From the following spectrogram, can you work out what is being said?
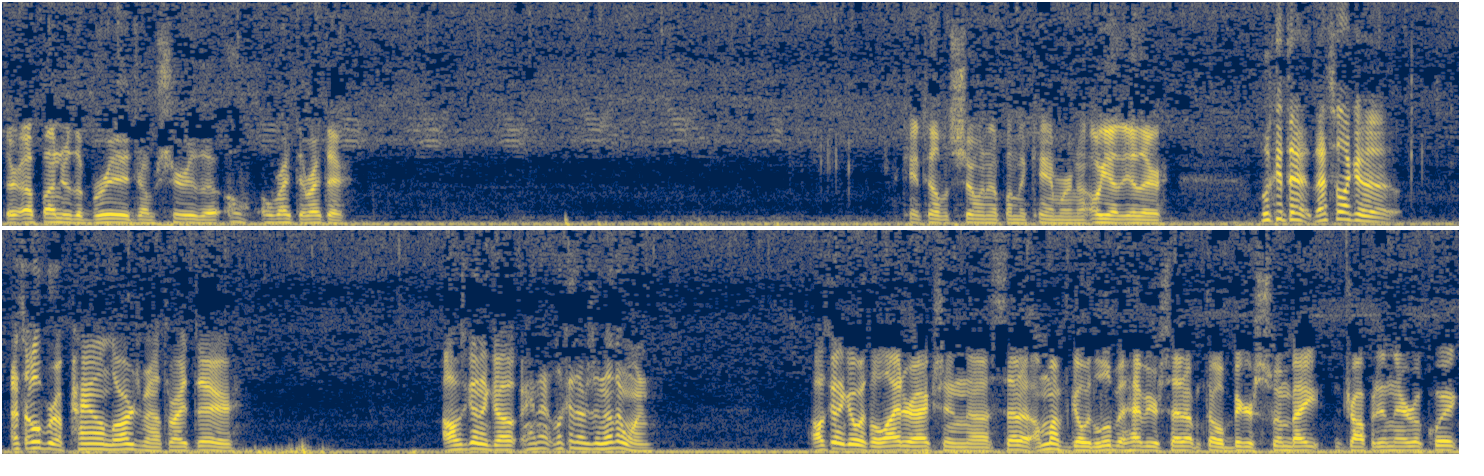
They're up under the bridge. I'm sure the, oh, oh, right there, right there. I can't tell if it's showing up on the camera or not. Oh yeah, yeah, there. Look at that. That's like a, that's over a pound largemouth right there. I was gonna go, and look at there's another one. I was gonna go with a lighter action uh, setup. I'm gonna have to go with a little bit heavier setup and throw a bigger swim bait and drop it in there real quick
